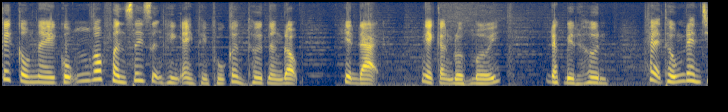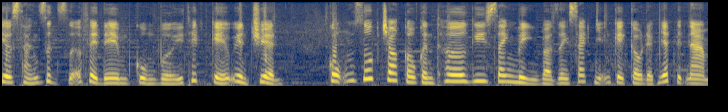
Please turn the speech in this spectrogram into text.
Cây cầu này cũng góp phần xây dựng hình ảnh thành phố Cần Thơ năng động, hiện đại, ngày càng đổi mới. Đặc biệt hơn, hệ thống đèn chiếu sáng rực rỡ về đêm cùng với thiết kế uyển chuyển cũng giúp cho cầu Cần Thơ ghi danh mình vào danh sách những cây cầu đẹp nhất Việt Nam.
